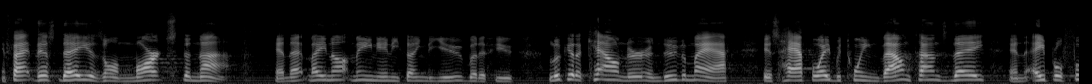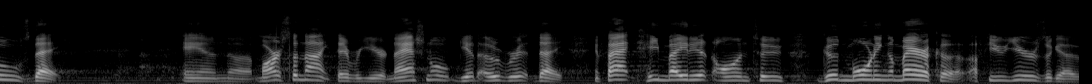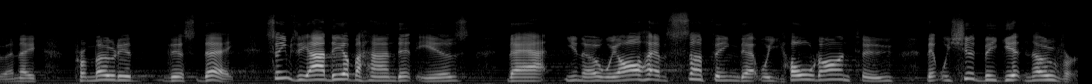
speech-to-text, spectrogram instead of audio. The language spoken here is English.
In fact, this day is on March the 9th. And that may not mean anything to you, but if you look at a calendar and do the math, it's halfway between Valentine's Day and April Fool's Day. And uh, March the 9th every year, National Get Over It Day. In fact, he made it on to Good Morning America a few years ago, and they promoted this day. Seems the idea behind it is that, you know, we all have something that we hold on to that we should be getting over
